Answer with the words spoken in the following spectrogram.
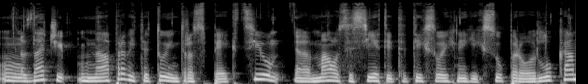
Mm, znači, napravite tu introspekciju, e, malo se sjetite tih svojih nekih super odluka,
